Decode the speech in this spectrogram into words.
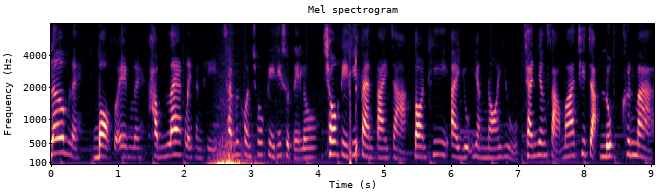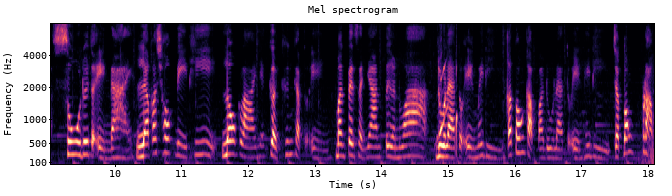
เริ่มเลย บอกตัวเองเลยคำแรกเลยทันที ฉันเป็นคนโชคดีที่สุดในโลก โชคดีที่แฟนตายจากตอนที่อายุยังน้อยอยู่ ฉันยังสามารถที่จะลุกขึ้นมาสู้ด้วยตัวเองได้ แล้วก็โชคดีที่โรคร้ายเนี่ยเกิดขึ้นกับตัวเอง มันเป็นสัญญาณเตือนว่าดูแลตัวเองไม่ดี ก็ต้องกลับมาดูแลตัวเองให้ดี จะต้องปรับ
